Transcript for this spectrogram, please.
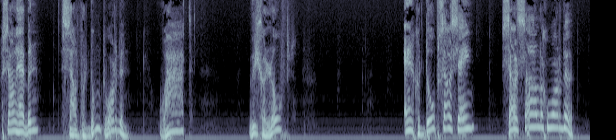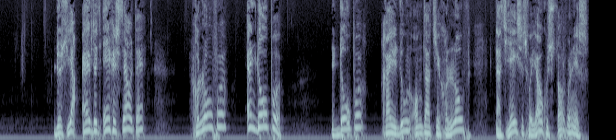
zal hebben, zal verdoemd worden. Wat? Wie gelooft en gedoopt zal zijn, zal zalig worden. Dus ja, hij heeft het ingesteld, hè? Geloven en dopen. Dopen ga je doen omdat je gelooft dat Jezus voor jou gestorven is.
